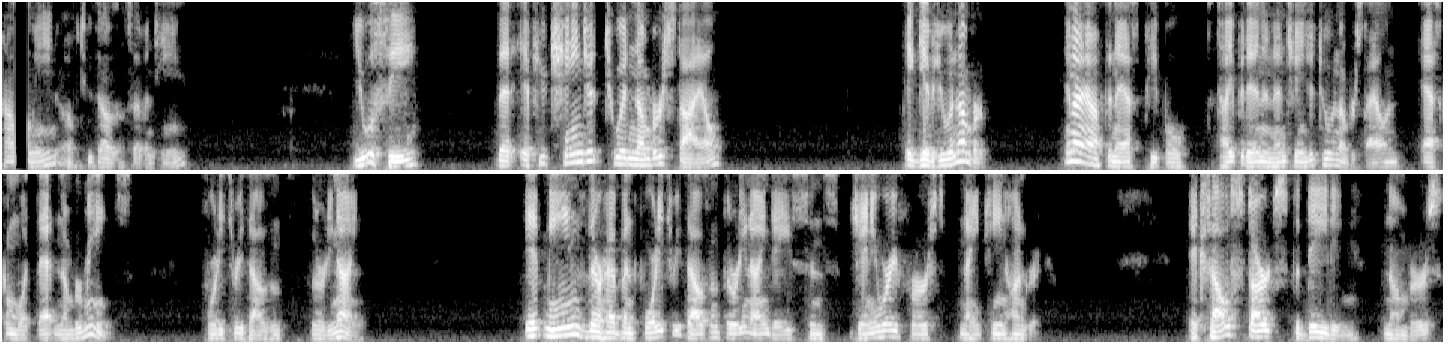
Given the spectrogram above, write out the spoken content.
Halloween of 2017, you will see that if you change it to a number style, it gives you a number. And I often ask people to type it in and then change it to a number style and ask them what that number means. 43,039. It means there have been 43,039 days since January 1st, 1900. Excel starts the dating numbers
